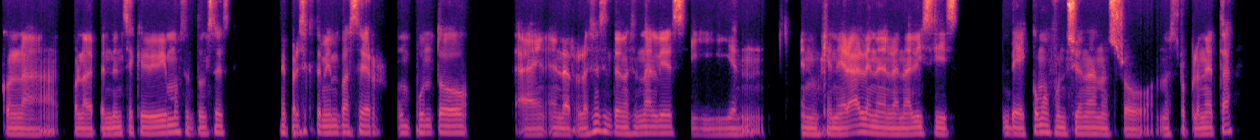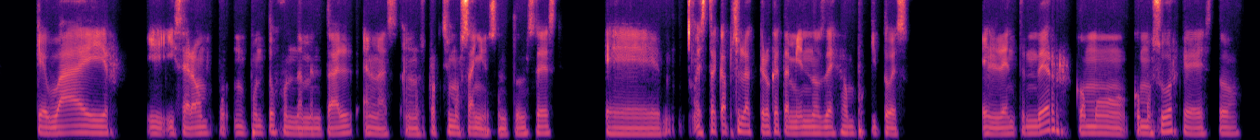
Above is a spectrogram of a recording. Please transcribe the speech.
con la, con la dependencia que vivimos. Entonces, me parece que también va a ser un punto en, en las relaciones internacionales y en, en general en el análisis de cómo funciona nuestro, nuestro planeta, que va a ir y, será un, punto fundamental en, las, en los próximos años. Entonces, eh, esta cápsula creo que también nos deja un poquito eso, el entender cómo, cómo surge esto,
